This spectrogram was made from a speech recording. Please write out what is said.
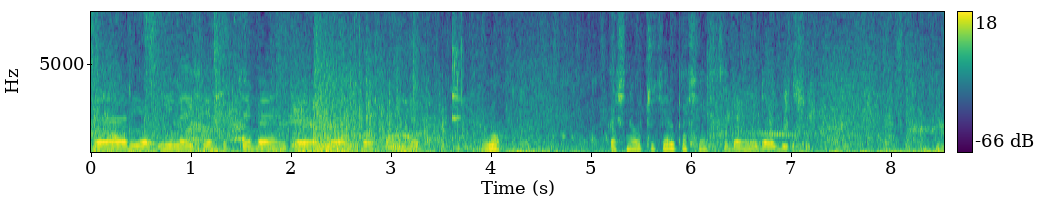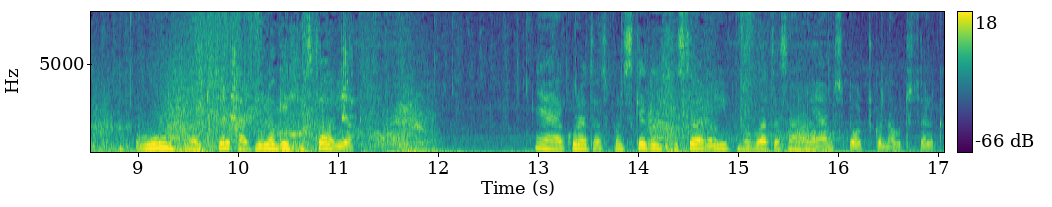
Serio, ile ich jeszcze tutaj będzie? Łombo, kombo. Ło. Jakaś nauczycielka się chce do mnie dobić. Uuu, nauczycielka, biologia i historia. Nie, akurat od polskiego i historii, bo była ta sama, miałem spoczko nauczycielkę.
